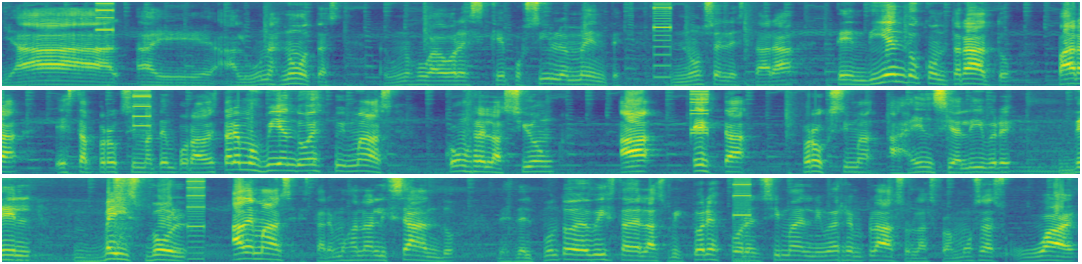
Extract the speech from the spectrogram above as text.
ya hay algunas notas, algunos jugadores que posiblemente no se le estará tendiendo contrato para esta próxima temporada. Estaremos viendo esto y más con relación a esta próxima agencia libre del béisbol. Además, estaremos analizando desde el punto de vista de las victorias por encima del nivel reemplazo, las famosas WAR,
